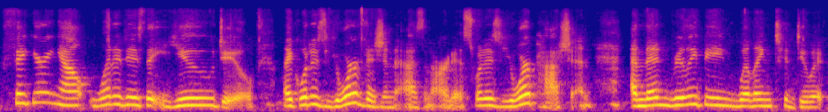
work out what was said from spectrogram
figuring out what it is that you do. Like, what is your vision as an artist? What is your passion? And then really being willing to do it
